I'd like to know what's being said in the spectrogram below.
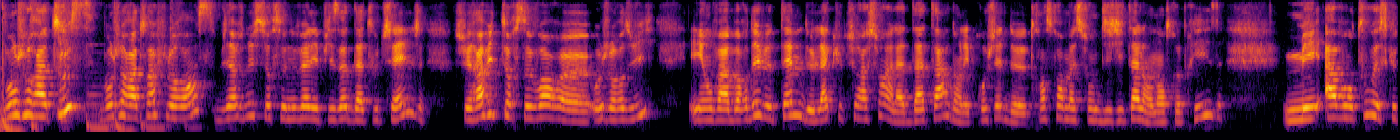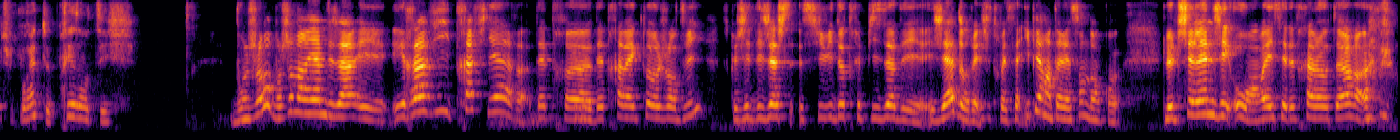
Bonjour à tous, bonjour à toi Florence, bienvenue sur ce nouvel épisode d'A Change. Je suis ravie de te recevoir euh, aujourd'hui et on va aborder le thème de l'acculturation à la data dans les projets de transformation digitale en entreprise. Mais avant tout, est-ce que tu pourrais te présenter? Bonjour, bonjour Marianne déjà, et, ravie, très fière d'être euh, d'être avec toi aujourd'hui, parce que j'ai déjà suivi d'autres épisodes et, j'ai adoré, j'ai trouvé ça hyper intéressant, donc euh, le challenge est haut, on va essayer d'être à la hauteur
